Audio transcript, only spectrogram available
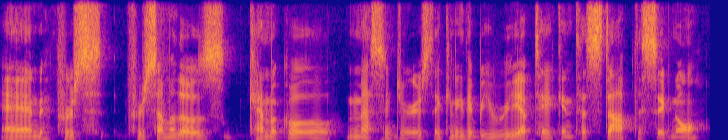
And for for some of those chemical messengers they can either be reuptaken to stop the signal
